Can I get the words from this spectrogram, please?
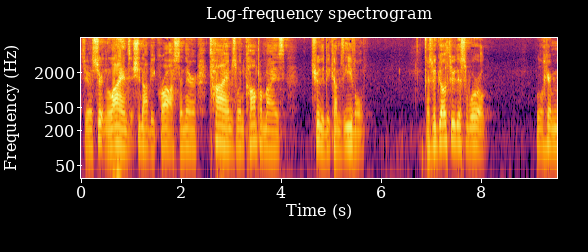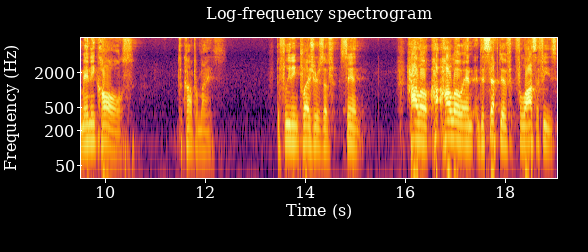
So there are certain lines that should not be crossed, and there are times when compromise truly becomes evil. As we go through this world, we'll hear many calls to compromise. The fleeting pleasures of sin, hollow, hollow and deceptive philosophies,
